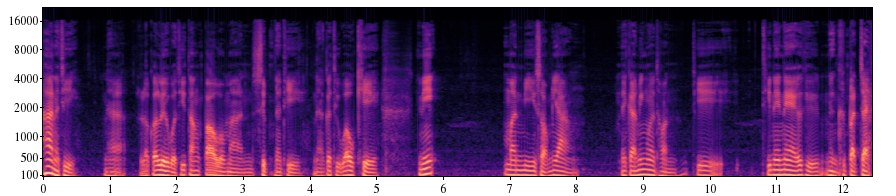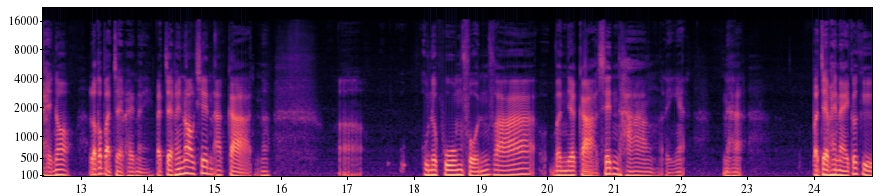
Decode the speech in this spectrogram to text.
5 นาทีนะฮะแล้วก็เร็วกว่าที่ตั้งเป้าประมาณ 10 นาทีนะก็ถือว่าโอเค ทีนี้มันมี 2 อย่างในการวิ่งมาราธอนที่ที่แน่ๆก็คือ 1 คือปัจจัยภายนอก แล้วก็ปัจจัยภายใน ปัจจัยภายนอกเช่นอากาศนะอุณหภูมิฝนฟ้า บรรยากาศเส้นทางอะไรเงี้ยนะฮะปัจจัยภายในก็คือ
